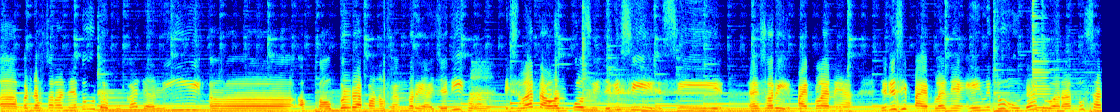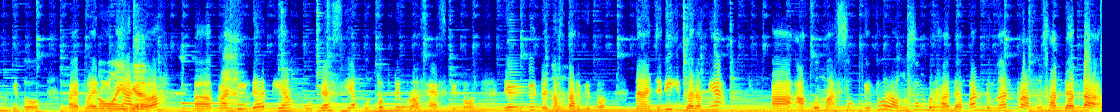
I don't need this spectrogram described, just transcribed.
uh, pendaftarannya tuh udah buka dari uh, Oktober apa November ya. Jadi hmm. istilah talent pool sih. Jadi si si eh sorry pipeline ya. Jadi si pipeline-nya ini tuh udah 200-an gitu. Pipeline oh ini adalah uh, kandidat yang udah siap untuk diproses gitu. Dia udah daftar gitu. Nah, jadi ibaratnya uh, aku masuk itu langsung berhadapan dengan ratusan data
